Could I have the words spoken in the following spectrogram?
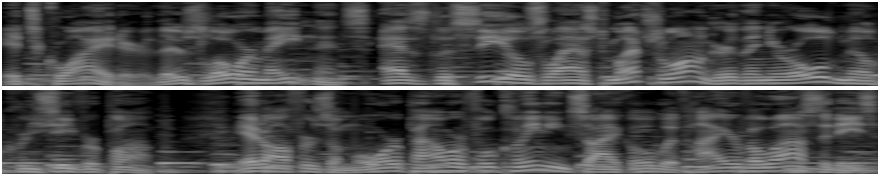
It's quieter, there's lower maintenance, as the seals last much longer than your old milk receiver pump. It offers a more powerful cleaning cycle with higher velocities,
